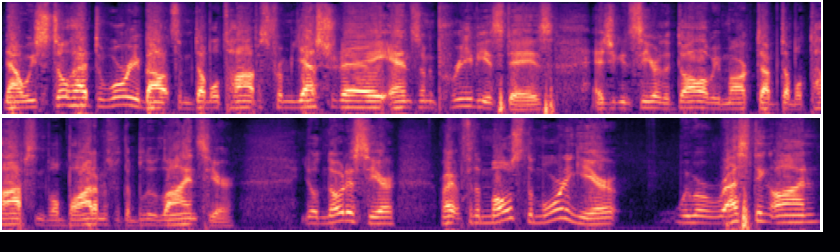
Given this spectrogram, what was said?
Now, we still had to worry about some double tops from yesterday and some previous days. As you can see here in the dollar, we marked up double tops and double bottoms with the blue lines here. You'll notice here, right, for the most of the morning here, we were resting on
